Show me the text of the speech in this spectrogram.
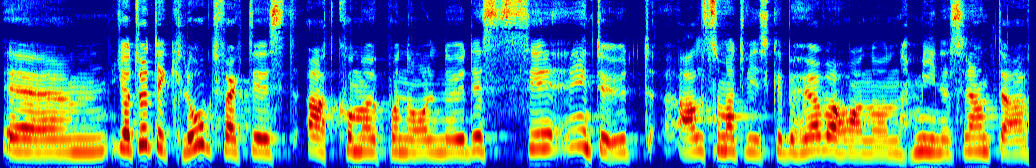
Ehm, jag tror att det är klokt faktiskt att komma upp på noll nu. Det ser inte ut alls som att vi skulle behöva ha någon minusränta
